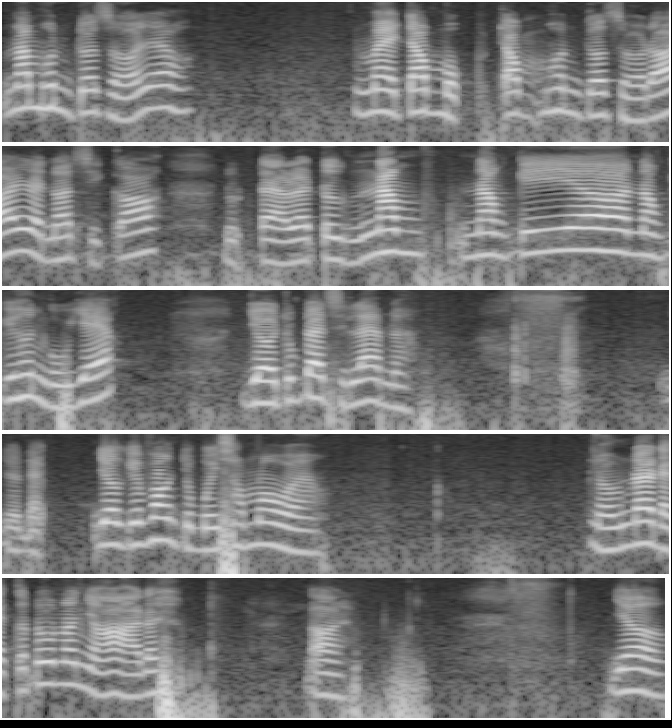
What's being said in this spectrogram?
Năm hình cơ sở nhá. Mà trong một, trong hình cơ sở đó là nó sẽ có được tạo ra từ năm năm cái năm cái hình ngũ giác. Giờ chúng ta sẽ làm nè. Giờ đặt, giờ cái phần chuẩn bị xong rồi à. Rồi chúng ta đặt cái túi nó nhỏ ở đây. Rồi. Giờ,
